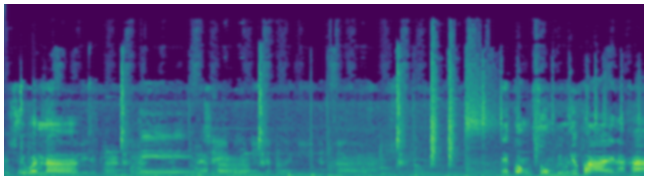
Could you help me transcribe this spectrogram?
นี่เดี๋ยวโชสิวนาผลิตภัณฑ์ก่อนนี่ว่านะใช้คะเบอร์นี้กับเบอร์นี้นะคะอ่าในกล่องสุ่มพิมพ์ริพายนะคะ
